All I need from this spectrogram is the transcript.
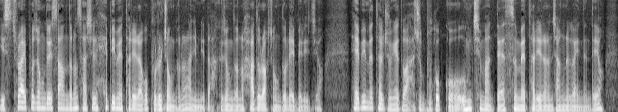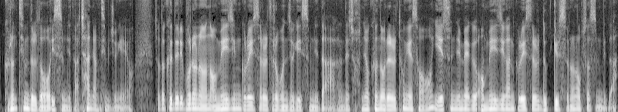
이 Stryper 정도의 사운드는 사실 헤비메탈이라고 부를 정도는 아닙니다. 그 정도는 하드락 정도 레벨이죠. 헤비메탈 중에도 아주 무겁고 음침한 데스메탈이라는 장르가 있는데요. 그런 팀들도 있습니다. 찬양팀 중에요. 저도 그들이 부르는 Amazing Grace를 들어본 적이 있습니다. 그런데 전혀 그 노래를 통해서 예수님의 그 amazing한 grace를 느낄 수는 없었습니다.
